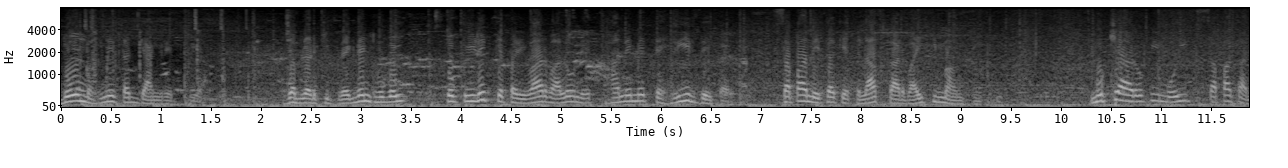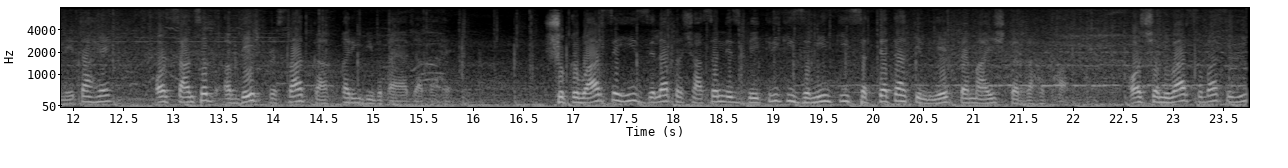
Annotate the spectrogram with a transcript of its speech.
दो महीने तक गैंगरेप किया। जब लड़की प्रेग्नेंट हो गई तो पीड़ित के परिवार वालों ने थाने में तहरीर देकर सपा नेता के खिलाफ कार्रवाई की मांग की थी। मुख्य आरोपी मोईद सपा का नेता है और सांसद अवधेश प्रसाद का करीबी बताया जाता है। शुक्रवार से ही जिला प्रशासन इस बेकरी की ज़मीन की सत्यता के लिए पैमाइश कर रहा था और शनिवार सुबह से ही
